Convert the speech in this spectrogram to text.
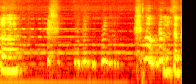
พ่อผมทำสำเ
